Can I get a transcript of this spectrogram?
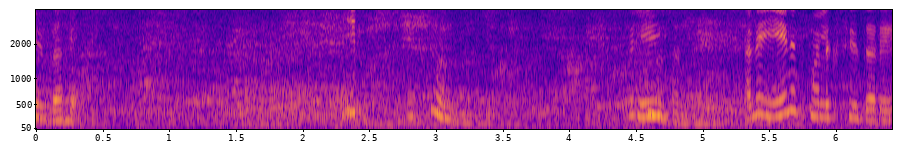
ಇದ್ದಾರೆ ಅದೇ ಏನಕ್ಕೆ ಮಲಗಿಸಿದ್ದಾರೆ?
